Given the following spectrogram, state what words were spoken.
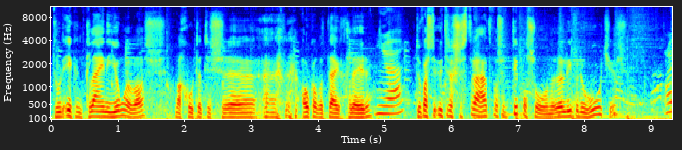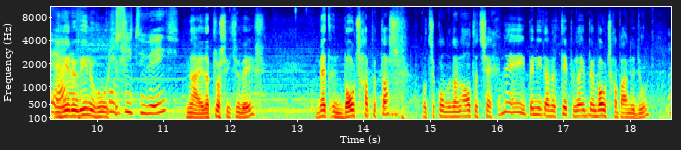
Toen ik een kleine jongen was, maar goed, dat is eh, ook al wat tijd geleden. Ja. Toen was de Utrechtse straat was een tippelzone. Daar liepen de hoertjes, Oh de ja. heroïnehoertjes. Prostituees. Nou ja, de prostituees. Met een boodschappentas. Want ze konden dan altijd zeggen, nee, ik ben niet aan het tippelen, ik ben boodschap aan het doen. Ah,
